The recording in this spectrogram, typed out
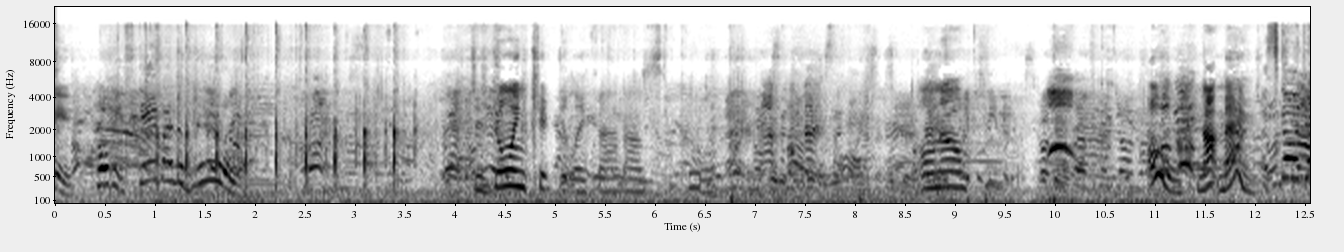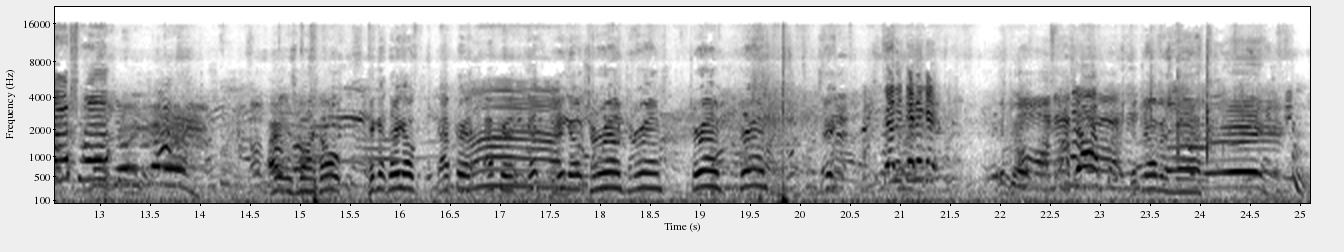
Hey, Kobe, stay by the goal! Just going kicked it like that. That was cool. Oh no. Oh, not Meg. Let's go, Joshua! All right, Isabella, go. Kick it. There you go. After it. After it. Yep. There you go. Turn around. Turn around. Turn around. Turn around. There. you- Get it, get it, get it! Good job. Good job, Kobe!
